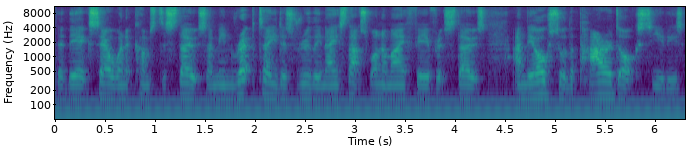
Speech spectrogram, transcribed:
that they excel when it comes to stouts. I mean, Riptide is really nice, that's one of my favourite stouts, and they also, the Paradox series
